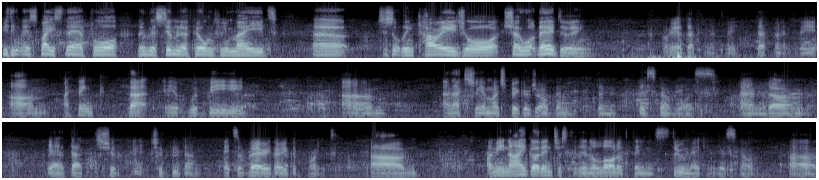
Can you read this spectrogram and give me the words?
you think there's space there for maybe a similar film to be made uh, to sort of encourage or show what they're doing? Oh yeah, definitely, definitely. Um, I think that it would be, um, and actually a much bigger job than, than this film was, and um, yeah, that should be should be done. It's a very very good point. Um, I mean, I got interested in a lot of things through making this film. Uh,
